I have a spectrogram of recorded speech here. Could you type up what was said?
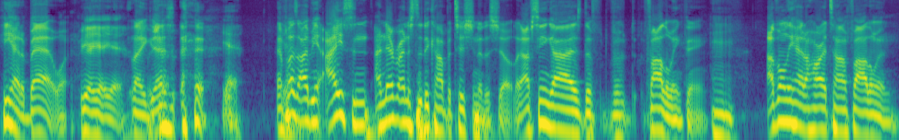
He had a bad one. Yeah, yeah, yeah. Like For that's. sure. Yeah. And plus, I mean, Ice and I never understood the competition of the show. Like I've seen guys the, the following thing. Mm. I've only had a hard time following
